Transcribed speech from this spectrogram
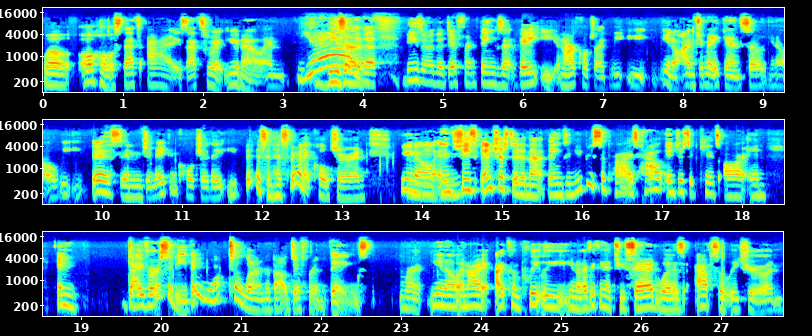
well, ojos, that's eyes, that's what you know, and yeah these are the these are the different things that they eat in our culture. Like we eat, you know, I'm Jamaican, so you know we eat this. In Jamaican culture, they eat this. In Hispanic culture, and you know, and Mhm. she's interested in that things. And you'd be surprised how interested kids are in in diversity. They want to learn about different things. Right. You know and i i completely you know everything that you said was absolutely true. And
